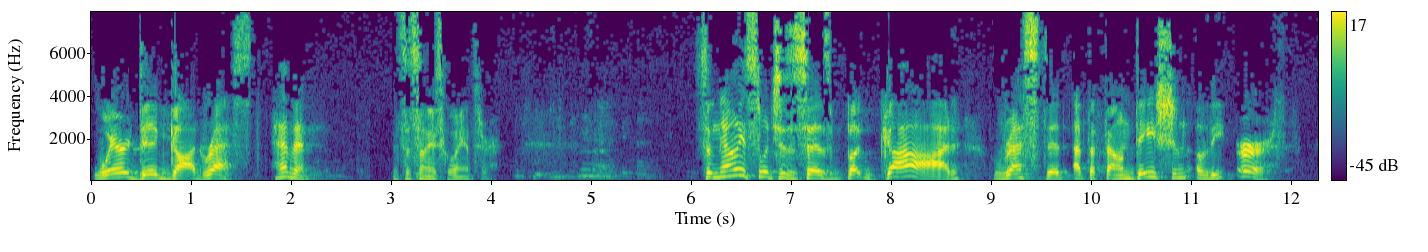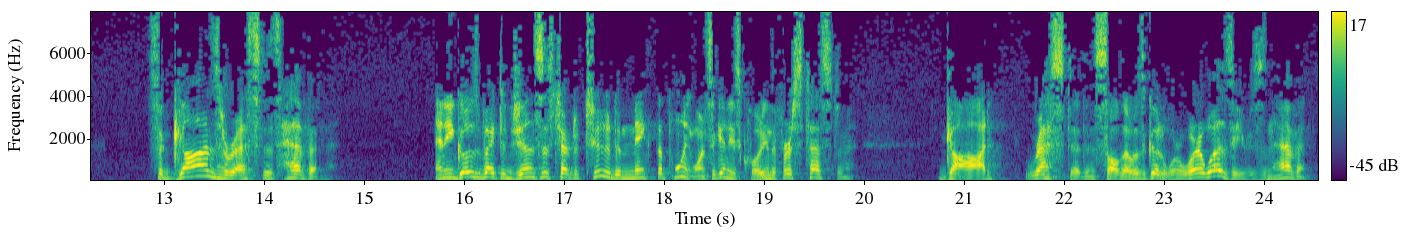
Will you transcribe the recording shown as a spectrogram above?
Where did God rest? Heaven. It's a Sunday school answer. So now he switches and says, but God rested at the foundation of the earth. So God's rest is heaven. And he goes back to Genesis chapter 2 to make the point. Once again, he's quoting the First Testament. God rested and saw that was good. Where was he? He was in heaven.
